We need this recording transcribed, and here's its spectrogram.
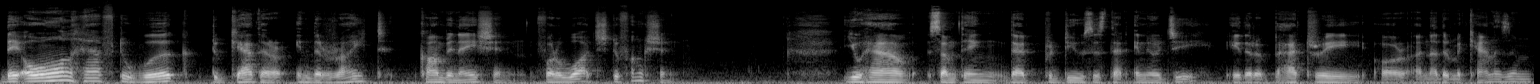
they all have to work together in the right combination for a watch to function. You have something that produces that energy either a battery or another mechanism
